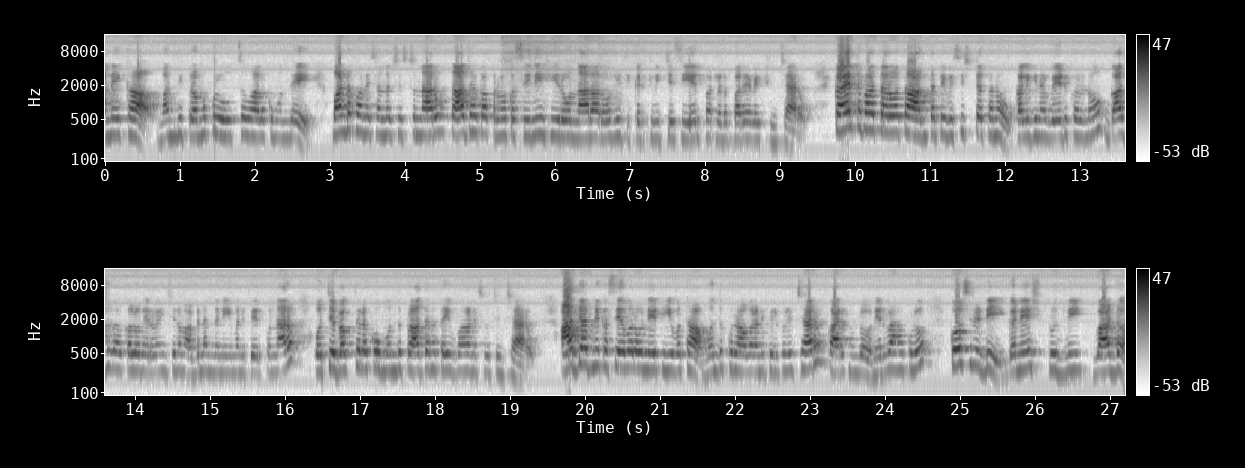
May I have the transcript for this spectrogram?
అనేక మంది ప్రముఖులు ఉత్సవాలకు ముందే మండపాన్ని సందర్శిస్తున్నారు. తాజాగా ప్రముఖ సినీ హీరో నారా రోహిత్ ఇక్కడికి విచ్చేసి ఏర్పాట్లను పర్యవేక్షించారు. ఖైరతాబాద్ తర్వాత అంతటి విశిష్టతను కలిగిన వేడుకలను గాజువాకలో నిర్వహించడం అభినందనీయమని పేర్కొన్నారు. వచ్చే భక్తులకు ముందు ప్రాధాన్యత ఇవ్వాలని సూచించారు. ఆధ్యాత్మిక సేవలో నేటి యువత ముందుకు రావాలని పిలుపునిచ్చారు. కార్యక్రమంలో నిర్వాహకులు కోసిరెడ్డి గణేష్ పృథ్వీ వార్డు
